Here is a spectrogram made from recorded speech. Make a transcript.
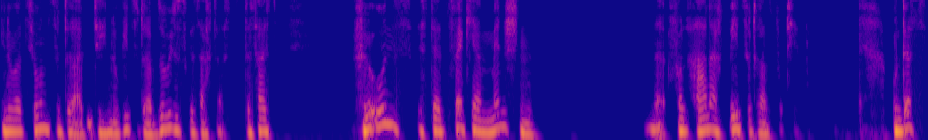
Innovation zu treiben, Technologie zu treiben, so wie du es gesagt hast. Das heißt, für uns ist der Zweck ja, Menschen ne, von A nach B zu transportieren. Und das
